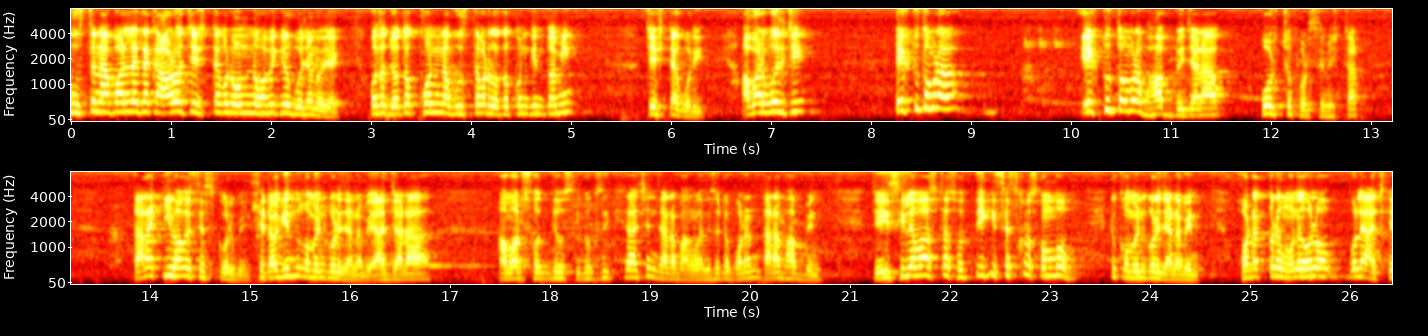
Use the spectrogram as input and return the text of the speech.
বুঝতে না পারলে তাকে আরও চেষ্টা করে অন্যভাবে কেউ বোঝানো যায়। অর্থাৎ যতক্ষণ না বুঝতে পারে ততক্ষণ কিন্তু আমি চেষ্টা করি। আবার বলছি, একটু তোমরা একটু তোমরা ভাববে যারা পড়ছো ফোর্থ সেমিস্টার তারা কীভাবে শেষ করবে সেটাও কিন্তু কমেন্ট করে জানাবে। আর যারা আমার শ্রদ্ধেয় শিক্ষক শিক্ষিকা আছেন, যারা বাংলা বিষয়টা পড়ান, তারা ভাববেন যে এই সিলেবাসটা সত্যিই কি শেষ করা সম্ভব? একটু কমেন্ট করে জানাবেন। হঠাৎ করে মনে হলো বলে আজকে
